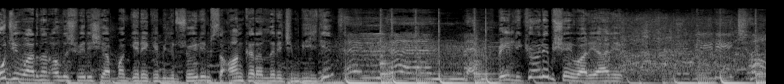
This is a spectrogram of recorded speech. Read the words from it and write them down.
o civardan alışveriş yapmak gerekebilir söyleyeyim size Ankaralılar için bilgi. Belli ki öyle bir şey var yani. çal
